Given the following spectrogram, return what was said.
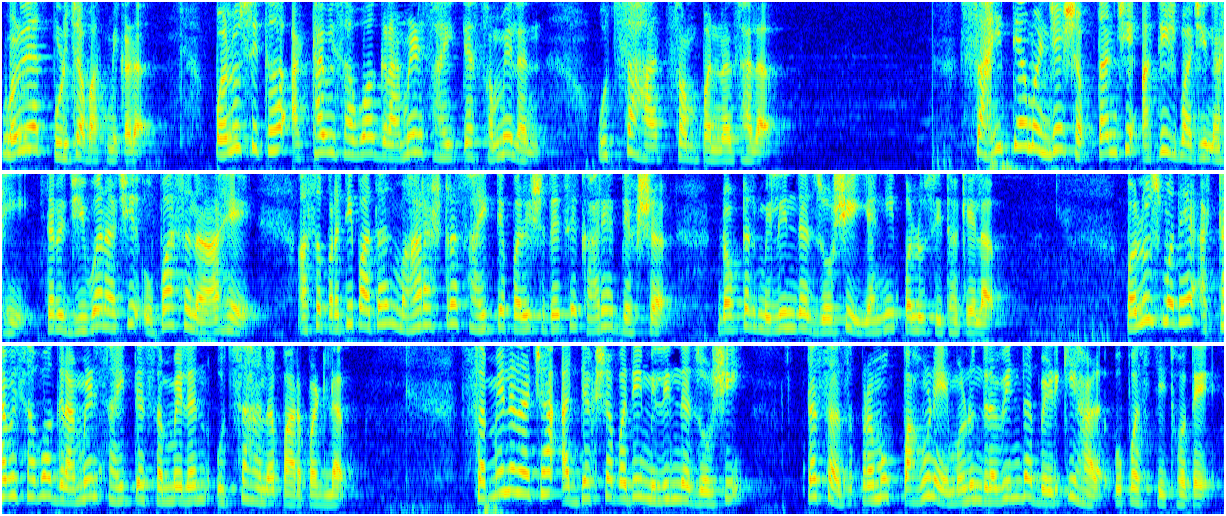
वळूयात पुढच्या बातमीकडं. पलूस इथं अठ्ठावीसावं ग्रामीण साहित्य संमेलन उत्साहात संपन्न झालं. साहित्य म्हणजे शब्दांची आतिषबाजी नाही तर जीवनाची उपासना आहे असं प्रतिपादन महाराष्ट्र साहित्य परिषदेचे कार्याध्यक्ष डॉक्टर मिलिंद जोशी यांनी पलूस इथं केलं. पलूसमध्ये अठ्ठावीसावं ग्रामीण साहित्य संमेलन उत्साहानं पार पडलं. संमेलनाच्या अध्यक्षपदी मिलिंद जोशी तसंच प्रमुख पाहुणे म्हणून रवींद्र बेडकिहाळ उपस्थित होते.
